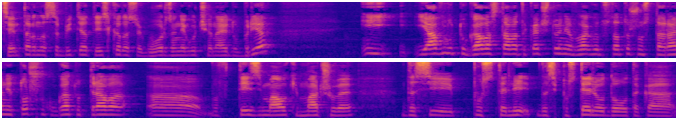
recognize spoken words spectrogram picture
центъра на събитията, иска да се говори за него, че е най-добрия. И явно тогава става така, че той не влага достатъчно старание, точно когато трябва а, в тези малки матчове да си, постели, да си постели отдолу така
